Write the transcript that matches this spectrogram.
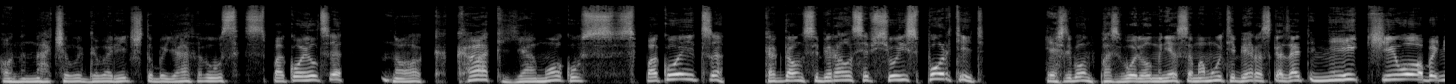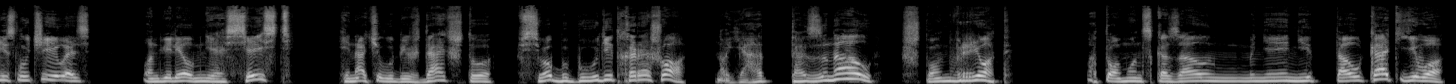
Он начал говорить, чтобы я успокоился, но как я мог успокоиться, когда он собирался все испортить? Если бы он позволил мне самому тебе рассказать, ничего бы не случилось. Он велел мне сесть и начал убеждать, что все будет хорошо, но я-то знал, что он врет. Потом он сказал мне не толкать его,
